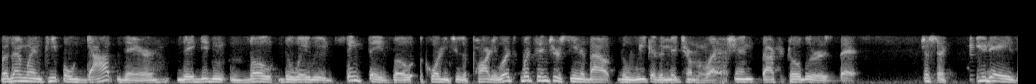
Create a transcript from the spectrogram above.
But then when people got there, they didn't vote the way we would think they vote according to the party. What's, what's interesting about the week of the midterm election, Dr. Tobler, is this. Just a few days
